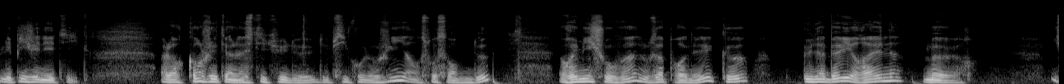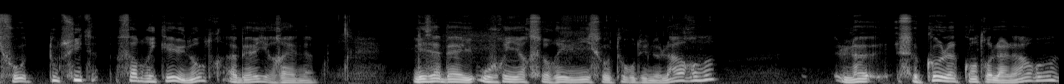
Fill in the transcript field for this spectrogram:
l'épigénétique. Alors, quand j'étais à l'Institut de, psychologie en 62, Rémi Chauvin nous apprenait que une abeille reine meurt. Il faut tout de suite fabriquer une autre abeille reine. Les abeilles ouvrières se réunissent autour d'une larve, se collent contre la larve,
